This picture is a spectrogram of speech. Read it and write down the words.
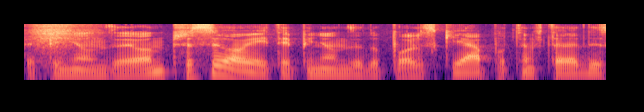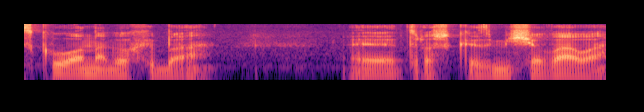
te pieniądze. On przesyłał jej te pieniądze do Polski, a potem w teledysku ona go chyba e, troszkę zmisiowała.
